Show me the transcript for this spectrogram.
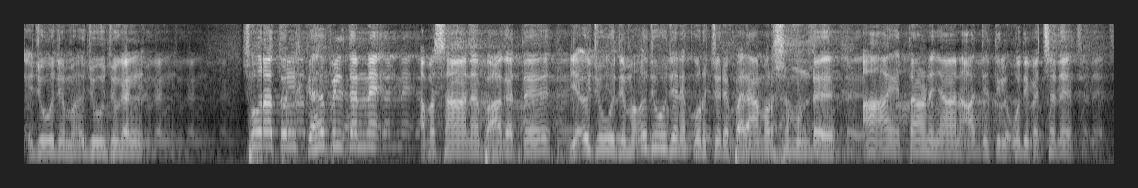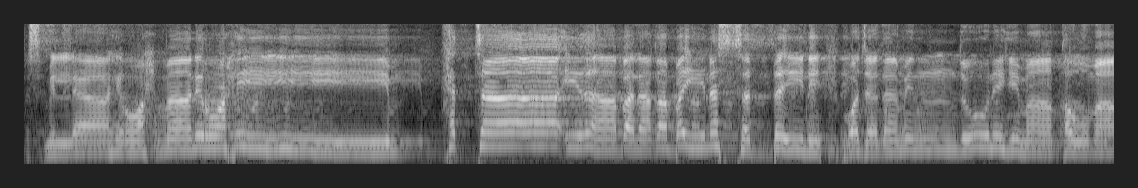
യജൂജ് മജൂജുകൾ സൂറത്തുൽ കഹഫിൽ തന്നെ അവസാന ഭാഗത്ത് യജൂജ് മജൂജിനെ കുറിച്ചൊരു പരാമർശമുണ്ട് ആ ആയത്താണ് ഞാൻ ആദ്യത്തിൽ ഓതി വെച്ചത് ബിസ്മില്ലാഹിർ റഹ്മാനിർ റഹീം حتى إذا بلغ بين السدين وجد من دونهما قوما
